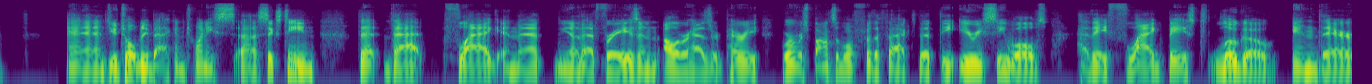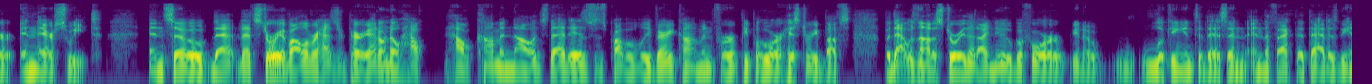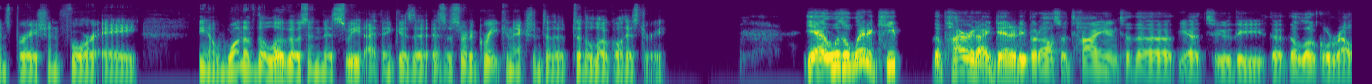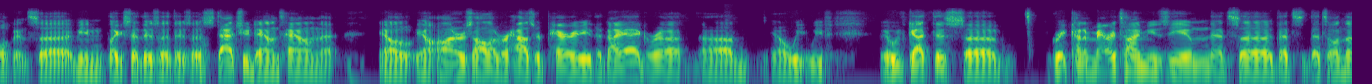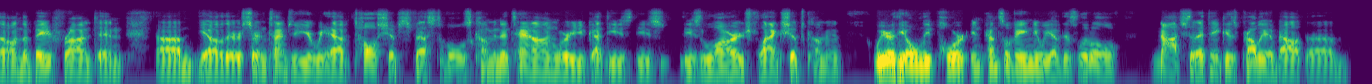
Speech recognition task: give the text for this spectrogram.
And you told me back in 2016 uh, that that flag and that you know that phrase and oliver hazard perry were responsible for the fact that the erie seawolves have a flag based logo in their in their suite and so that that story of Oliver Hazard Perry, I don't know how how common knowledge that is. Is probably very common for people who are history buffs but that was not a story that i knew before you know looking into this. And and the fact that that is the inspiration for a you know one of the logos in this suite i think is a is a sort of great connection to the to the local history. Yeah it was a way to keep the pirate identity, but also tie into the yeah to the the, the local relevance. Uh, I mean, like I said, there's a there's a statue downtown that you know you know honors Oliver Hazard Perry, the Niagara. Um, you know, we we've you know, we've got this uh, great kind of maritime museum that's uh, that's that's on the on the bayfront, and um, you know there are certain times of year we have tall ships festivals come into town where you've got these these these large flagships come in. We are the only port in Pennsylvania. We have this little notch that I think is probably about um,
